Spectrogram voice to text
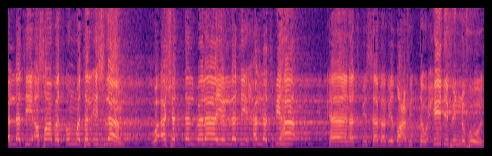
التي أصابت أمة الإسلام وأشد البلايا التي حلت بها كانت بسبب ضعف التوحيد في النفوس.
